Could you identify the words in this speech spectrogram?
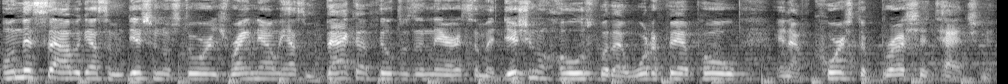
On this side, we got some additional storage. Right now, we have some backup filters in there, some additional hose for that water fed pole, and of course, the brush attachment.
